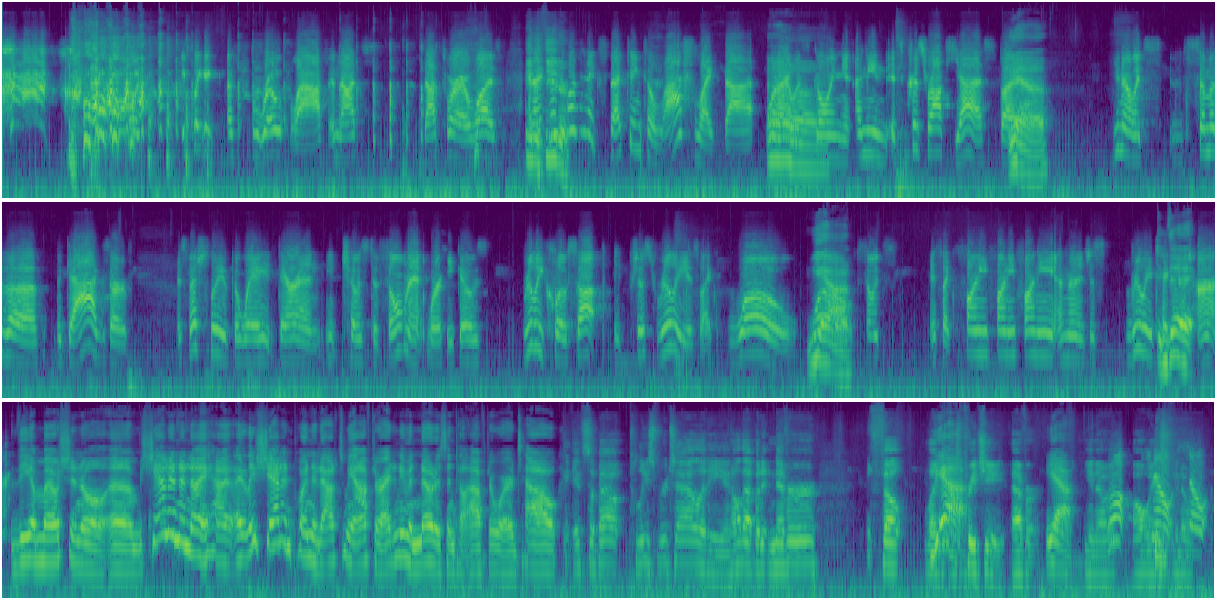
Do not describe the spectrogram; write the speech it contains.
almost, it's like a, a throat laugh, and that's that's where I was. In and the I theater. just wasn't expecting to laugh like that when I Oh. was going. In. I mean, it's Chris Rock, yes, but yeah, you know, it's some of the the gags are, especially the way Darren chose to film it, where he goes really close up. It just really is like whoa, whoa. Yeah. So it's it's like funny, funny, funny, and then it just really takes the a turn. the emotional. Um, Shannon and I had at least Shannon pointed out to me after. I didn't even notice until afterwards how It's about police brutality and all that, but it never felt like it was preachy ever. yeah You know, Well, it always you know, you know. so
